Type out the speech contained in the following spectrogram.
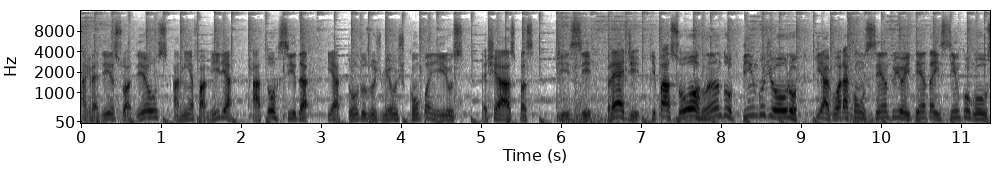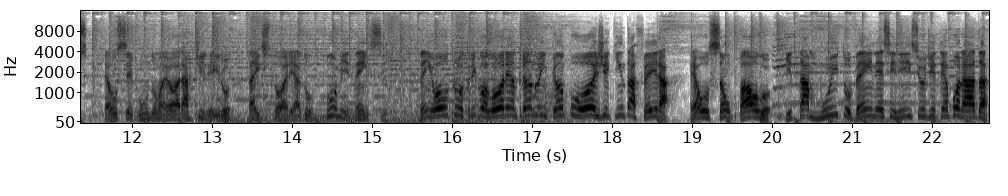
Agradeço a Deus, a minha família, a torcida e a todos os meus companheiros. Feche aspas, disse Fred, que passou Orlando Pingo de Ouro e agora com 185 gols é o segundo maior artilheiro da história do Fluminense. Tem outro tricolor entrando em campo hoje, quinta-feira. É o São Paulo, que está muito bem nesse início de temporada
